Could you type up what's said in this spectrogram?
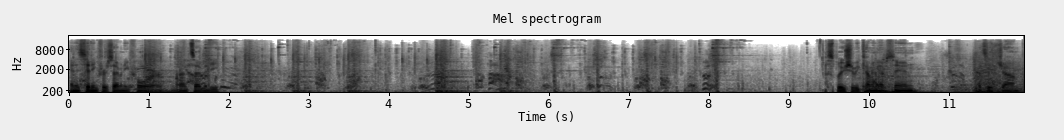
And it's hitting for 74, around 70. This blue should be coming up soon. That's his jump.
